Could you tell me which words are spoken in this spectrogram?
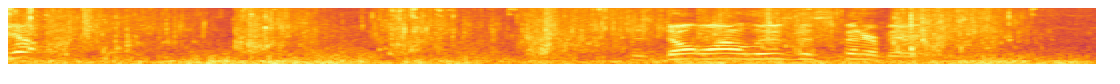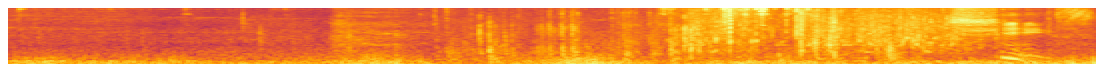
Yep. Just don't want to lose this spinner bait. Jeez.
